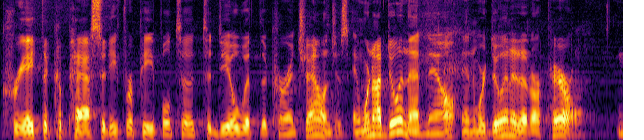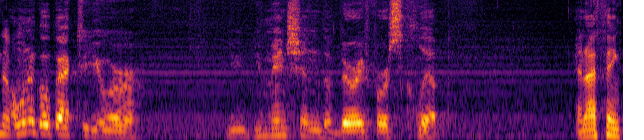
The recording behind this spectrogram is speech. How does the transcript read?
create the capacity for people to, to deal with the current challenges. And we're not doing that now, and we're doing it at our peril. I want to go back to your, you, you mentioned the very first clip, and I think,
